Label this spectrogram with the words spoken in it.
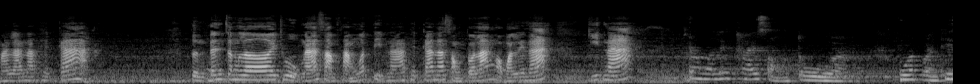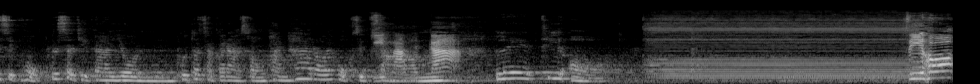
มาแล้วนะเพชรก้า ตื่นเต้นจังเลยถูกนะสามสามงวดติดนะเพชรก้านะสองตัวล่างออกมาเลยนะกรีดนะรางวัลเลขท้าย2ตัวงวดวันที่ 16 พฤศจิกายน พุทธศักราชกรีดนะเพชรก้า2563 เลขที่ออก สี่หก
